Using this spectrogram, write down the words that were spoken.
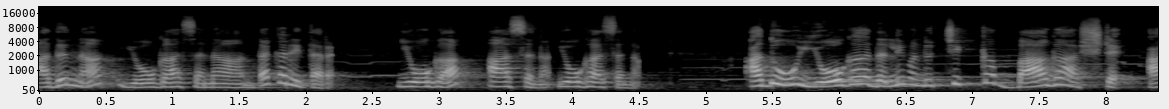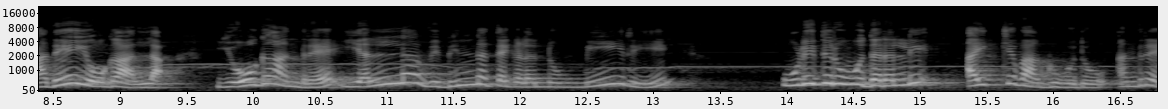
ಅದನ್ನು ಯೋಗಾಸನ ಅಂತ ಕರೀತಾರೆ. ಯೋಗ ಆಸನ, ಯೋಗಾಸನ. ಅದು ಯೋಗದಲ್ಲಿ ಒಂದು ಚಿಕ್ಕ ಭಾಗ ಅಷ್ಟೆ. ಅದೇ ಯೋಗ ಅಲ್ಲ. ಯೋಗ ಅಂದರೆ ಎಲ್ಲ ವಿಭಿನ್ನತೆಗಳನ್ನು ಮೀರಿ ಉಳಿದಿರುವುದರಲ್ಲಿ ಐಕ್ಯವಾಗುವುದು. ಅಂದರೆ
